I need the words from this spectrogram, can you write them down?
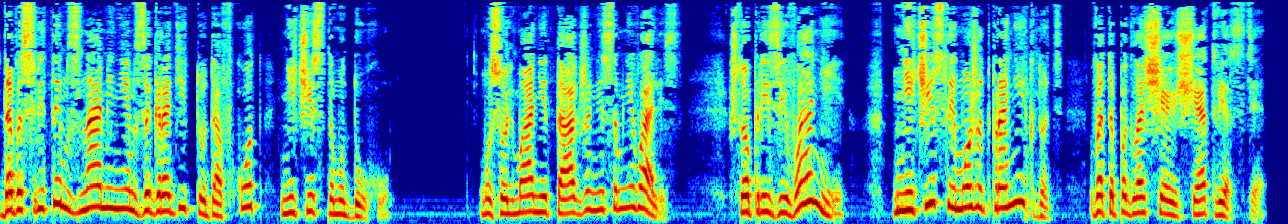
дабы святым знамением заградить туда вход нечистому духу. Мусульмане также не сомневались, что при зевании нечистый может проникнуть в это поглощающее отверстие.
